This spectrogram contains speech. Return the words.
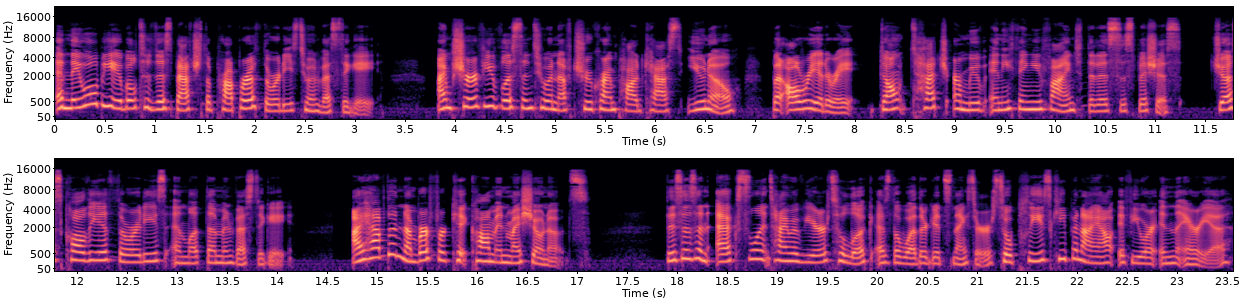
and they will be able to dispatch the proper authorities to investigate. I'm sure if you've listened to enough true crime podcasts, you know, but I'll reiterate don't touch or move anything you find that is suspicious. Just call the authorities and let them investigate. I have the number for KitCom in my show notes. This is an excellent time of year to look as the weather gets nicer, so please keep an eye out if you are in the area.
